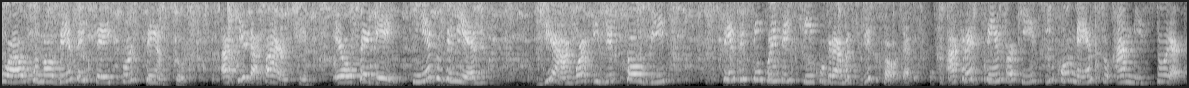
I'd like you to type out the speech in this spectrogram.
o álcool 96%. Aqui da parte, eu peguei 500 ml de água e dissolvi 155 gramas de soda. Acrescento aqui e começo a misturar.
